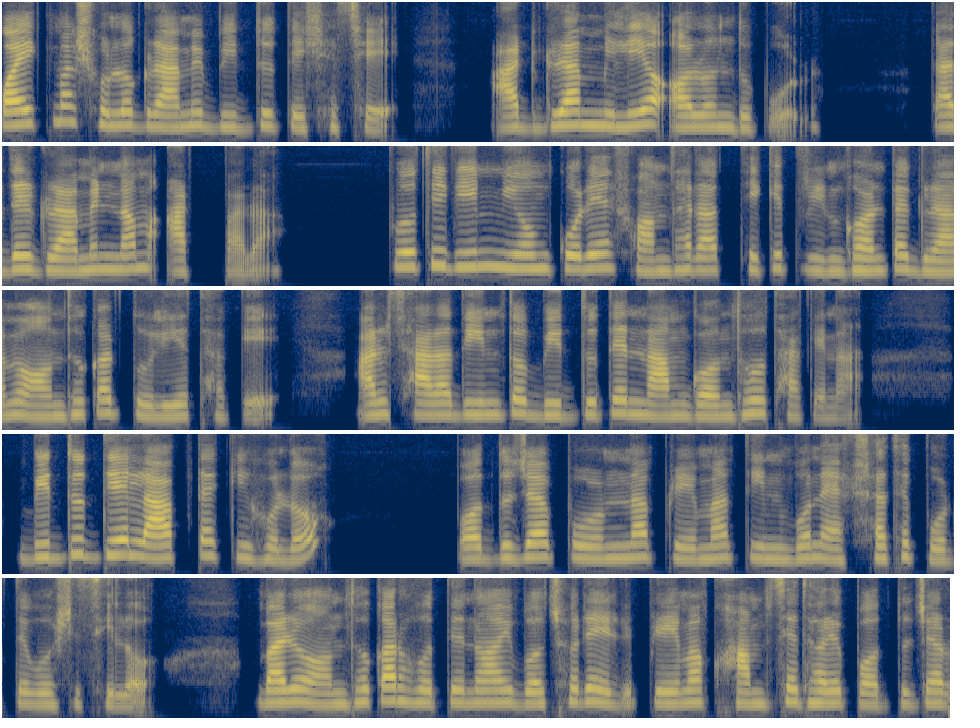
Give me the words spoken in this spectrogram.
কয়েক মাস হলো গ্রামে বিদ্যুৎ এসেছে, আট গ্রাম মিলিয়ে অলন্দপুর তাদের গ্রামের নাম আটপাড়া। প্রতিদিন নিয়ম করে সন্ধ্যা রাত থেকে তিন ঘণ্টা গ্রামে অন্ধকার তলিয়ে থাকে আর সারাদিন তো বিদ্যুতের নাম গন্ধও থাকে না। বিদ্যুৎ দিয়ে লাভটা কি হলো? পদ্মজা, পূর্ণা, প্রেমা তিন বোন একসাথে পড়তে বসেছিল। বাড়ি অন্ধকার হতে নয় বছরের প্রেমা খামছে ধরে পদ্মজার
